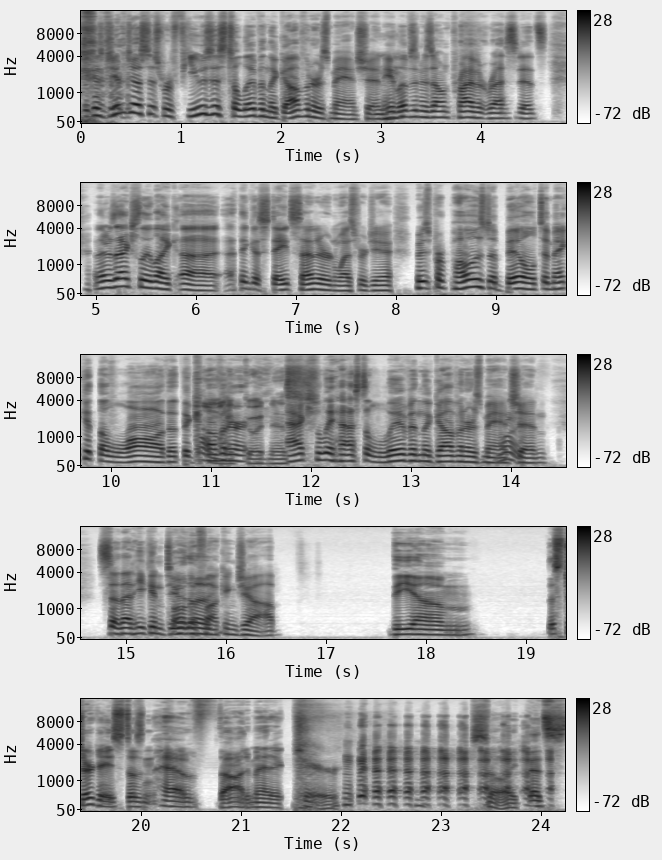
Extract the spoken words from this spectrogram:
Because Jim Justice refuses to live in the governor's mansion. He Mhm. lives in his own private residence. And there's actually like uh, I think a state senator in West Virginia who's proposed a bill to make it the law that the Oh governor goodness. actually has to live in the governor's mansion so that he can do Well, the, the- fucking job. The um the staircase doesn't have the automatic chair. so like that's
